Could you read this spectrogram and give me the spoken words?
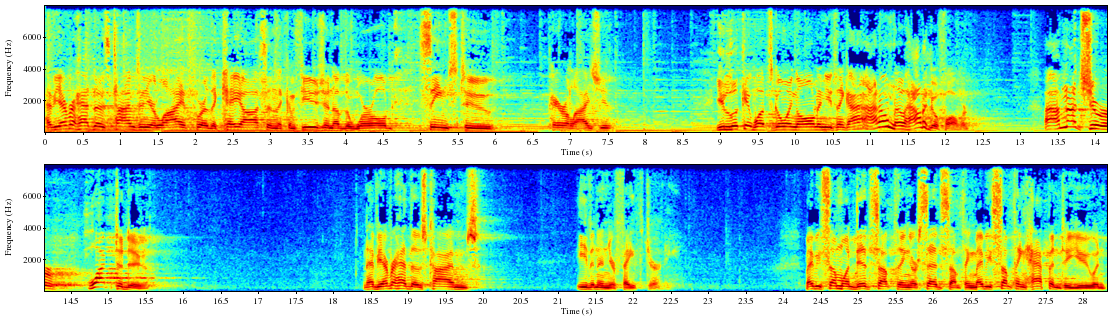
Have you ever had those times in your life where the chaos and the confusion of the world seems to paralyze you? You look at what's going on and you think, I, I don't know how to go forward. I'm not sure what to do. And have you ever had those times even in your faith journey? Maybe someone did something or said something. Maybe something happened to you and,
